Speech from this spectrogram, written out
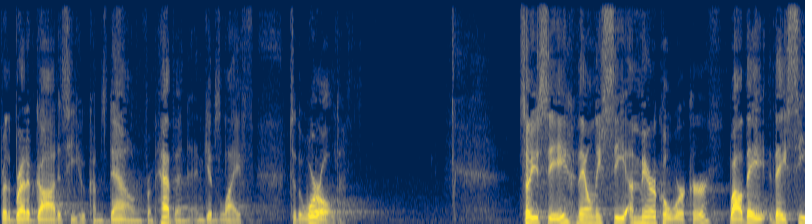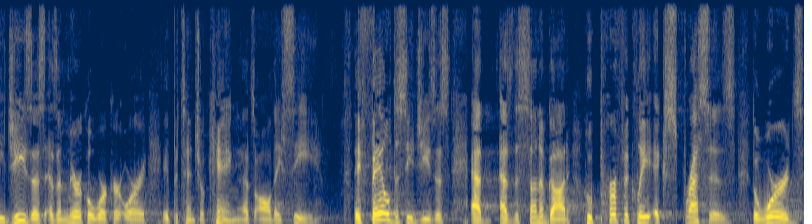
For the bread of God is he who comes down from heaven and gives life to the world. So you see, they only see a miracle worker, while they, they see Jesus as a miracle worker or a potential king. That's all they see. They fail to see Jesus as, as the Son of God who perfectly expresses the words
